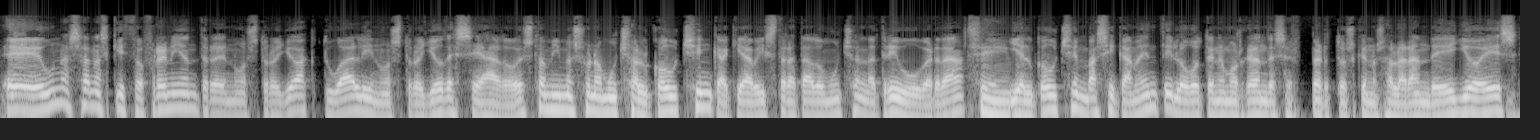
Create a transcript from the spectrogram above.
Eh, una sana esquizofrenia entre nuestro yo actual y nuestro yo deseado. Esto a mí me suena mucho al coaching, que aquí habéis tratado mucho en la tribu, ¿verdad? Sí. Y el coaching básicamente, y luego tenemos grandes expertos que nos hablarán de ello, es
